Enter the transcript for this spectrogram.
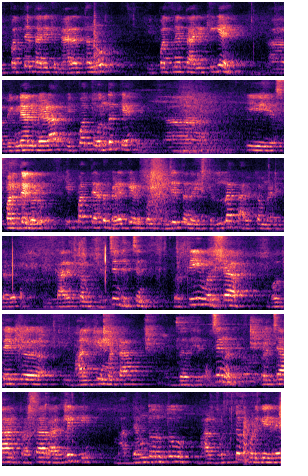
ಇಪ್ಪತ್ತನೇ ತಾರೀಕು ಮ್ಯಾರಥಾನು, ಇಪ್ಪತ್ತನೇ ತಾರೀಕಿಗೆ ವಿಜ್ಞಾನ ಮೇಳ, ಇಪ್ಪತ್ತೊಂದಕ್ಕೆ ಈ ಸ್ಪರ್ಧೆಗಳು ಇಪ್ಪತ್ತೆರಡು ಬೆಳಗ್ಗೆ ಹಿಡ್ಕೊಂಡು ಸಂಜೆ ತನಕ ಇಷ್ಟೆಲ್ಲ ಕಾರ್ಯಕ್ರಮ ನಡೀತವೆ. ಈ ಕಾರ್ಯಕ್ರಮ ಹೆಚ್ಚಿನ ಹೆಚ್ಚಿನ ಪ್ರತಿ ವರ್ಷ ಬಹುತೇಕ ಬಾಲ್ಕಿ ಮಠ ಹೆಚ್ಚಿನ ಪ್ರಚಾರ ಪ್ರಸಾರ ಆಗಲಿಕ್ಕೆ ಮಾಧ್ಯಮದವ್ರದ್ದು ಭಾಳ ದೊಡ್ಡ ಕೊಡುಗೆ ಇದೆ.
